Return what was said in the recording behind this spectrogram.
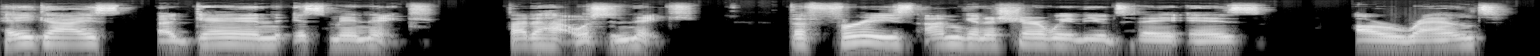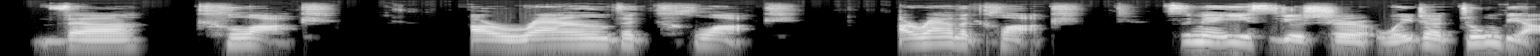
Hey guys, again, it's me, Nick. 大家好，我是 Nick. The phrase I'm going to share with you today is around the clock. Around the clock. Around the clock. 字面意思就是围着钟表，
